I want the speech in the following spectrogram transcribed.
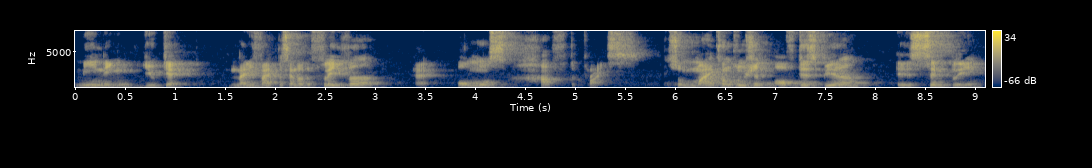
Meaning you get 95% of the flavor at almost half the price. So my conclusion of this beer is simply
